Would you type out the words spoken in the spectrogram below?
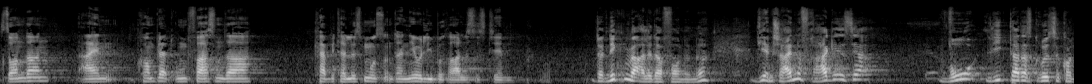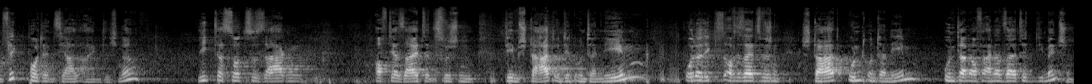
sondern ein komplett umfassender Kapitalismus und ein neoliberales System. Da nicken wir alle da vorne. Ne? Die entscheidende Frage ist ja, wo liegt da das größte Konfliktpotenzial eigentlich? Ne? Liegt das sozusagen auf der Seite zwischen dem Staat und den Unternehmen oder liegt es auf der Seite zwischen Staat und Unternehmen und dann auf der anderen Seite die Menschen?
